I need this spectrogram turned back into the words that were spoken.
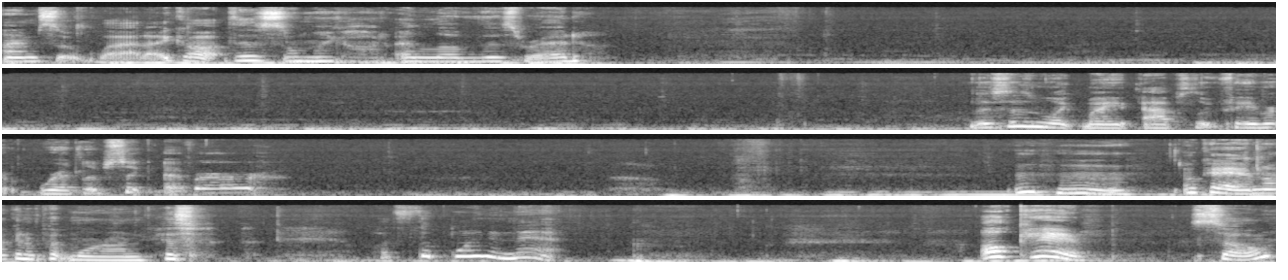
I'm so glad I got this. Oh my god, I love this red. This is like my absolute favorite red lipstick ever. Mm-hmm. Okay, I'm not going to put more on because what's the point in that? Okay, so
